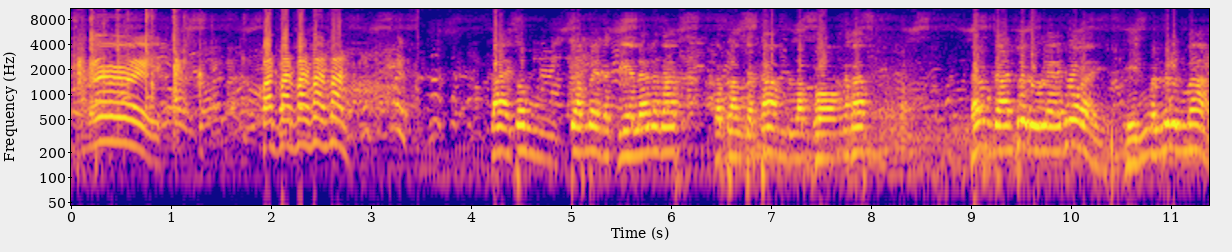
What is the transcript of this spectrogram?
ดเอ้ยฟันฟันฟันฟันฟันได้ต้นเจ้าแม่ตะเคียนแล้วนะครับกำลังจะข้ามลำคลองนะครับท่านกรรมการช่วยดูแลด้วยหินมันลื่นมาก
